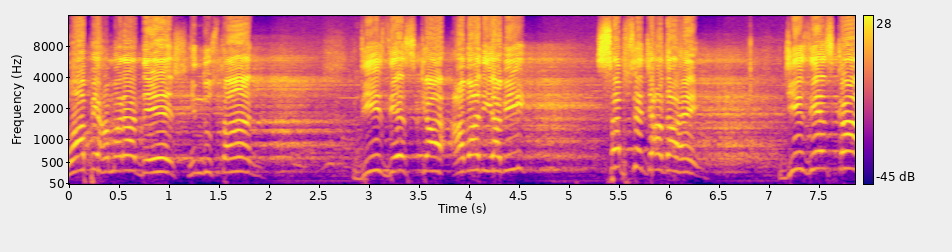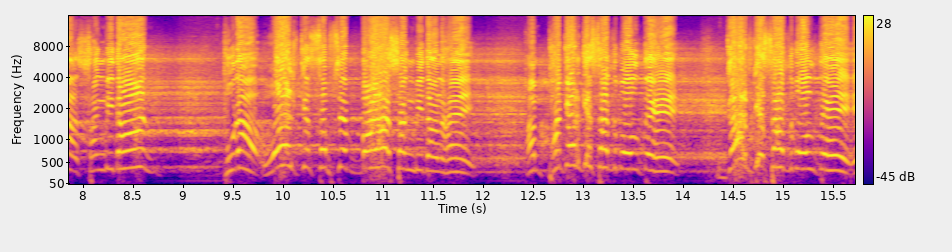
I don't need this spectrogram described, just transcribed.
वहाँ पे हमारा देश, हिंदुस्तान, जिस देश का आबादी अभी सबसे ज़्यादा है, जिस देश का संविधान पूरा वर्ल्ड के सबसे बड़ा संविधान है। हम फकर के साथ बोलते हैं, गर्व के साथ बोलते हैं,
